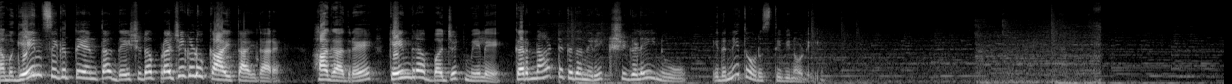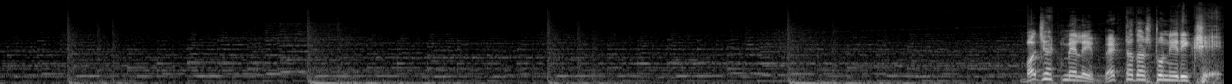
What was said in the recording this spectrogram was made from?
ನಮಗೇನ್ ಸಿಗುತ್ತೆ ಅಂತ ದೇಶದ ಪ್ರಜೆಗಳು ಕಾಯ್ತಾ ಇದ್ದಾರೆ ಹಾಗಾದ್ರೆ ಕೇಂದ್ರ ಬಜೆಟ್ ಮೇಲೆ ಕರ್ನಾಟಕದ ನಿರೀಕ್ಷೆಗಳೇನು ಇದನ್ನೇ ತೋರಿಸ್ತೀವಿ ನೋಡಿ. ಬಜೆಟ್ ಮೇಲೆ ಬೆಟ್ಟದಷ್ಟು ನಿರೀಕ್ಷೆ.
